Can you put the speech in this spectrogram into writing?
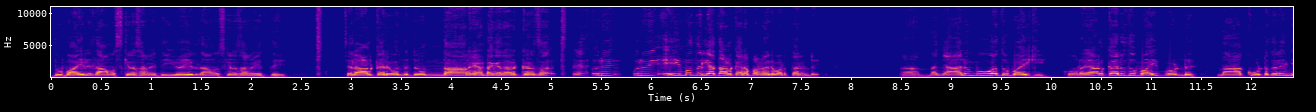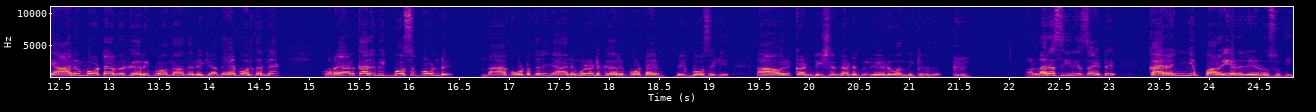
ദുബായിൽ താമസിക്കുന്ന സമയത്ത് യു എയിൽ താമസിക്കുന്ന സമയത്ത് ചില ആൾക്കാർ വന്നിട്ട് എന്താ അറിയാണ്ട് നടക്കുന്ന ഒരു ഒരു എയിമൊന്നും ഇല്ലാത്ത ആൾക്കാരെ പറഞ്ഞൊരു വർത്താനുണ്ട് ആ എന്നാൽ ഞാനും പോവാ ദുബായിക്ക്. കുറേ ആൾക്കാർ ദുബായി പോകുന്നുണ്ട് എന്നാൽ ആ കൂട്ടത്തിൽ ഞാനും പോട്ടെ എന്ന് കയറി പോകുന്നതെന്നില്ലേക്ക് അതേപോലെ തന്നെ കുറേ ആൾക്കാർ ബിഗ് ബോസ് പോകുന്നുണ്ട് എന്നാൽ ആ കൂട്ടത്തിൽ ഞാനും കൂടെ കയറി പോട്ടെ ബിഗ് ബോസിക്ക്. ആ ഒരു കണ്ടീഷനിലാണ് രേണു വന്നിരിക്കുന്നത്. വളരെ സീരിയസ് ആയിട്ട് കരഞ്ഞ് പറയാണ് രേണു സുധി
